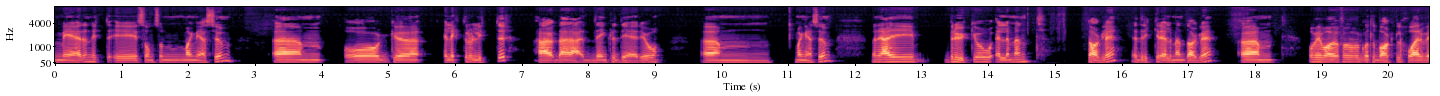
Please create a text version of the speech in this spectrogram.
mer nytte i sånn som magnesium. Um, og elektrolytter elektrolytter, det, det, inkluderer jo um, magnesium. Men jeg bruker jo element daglig. Jeg drikker Element daglig. Um, og vi var, for å gå tilbake til HRV,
